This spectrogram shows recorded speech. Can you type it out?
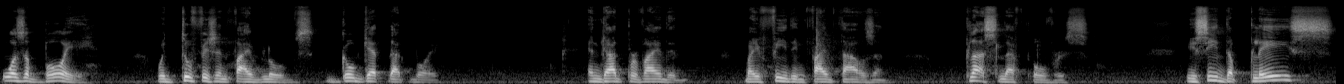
was a boy with two fish and five loaves. Go get that boy. And God provided by feeding 5,000 plus leftovers. You see, the place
